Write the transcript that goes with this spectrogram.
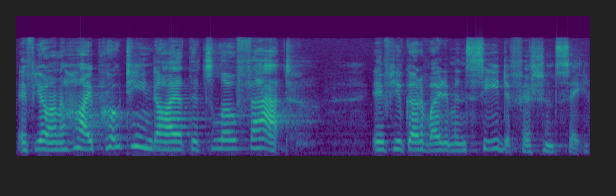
if you're on a high protein diet that's low fat, if you've got a vitamin C deficiency.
